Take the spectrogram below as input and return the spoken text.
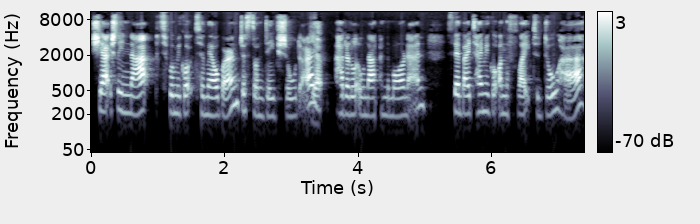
She actually napped when we got to Melbourne, just on Dave's shoulder. Yep. Had a little nap in the morning. So then by the time we got on the flight to Doha,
